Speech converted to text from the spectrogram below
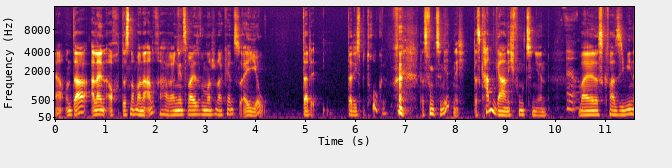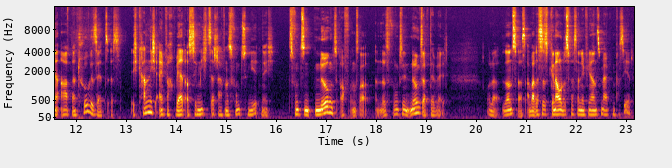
Ja, und da allein auch das nochmal eine andere Herangehensweise, wo man schon erkennt, so, ey, yo, das das ist Betrug. Das funktioniert nicht. Das kann gar nicht funktionieren. Ja. Weil das quasi wie eine Art Naturgesetz ist. Ich kann nicht einfach Wert aus dem Nichts erschaffen. Das funktioniert nicht. Das funktioniert nirgends auf unserer, das funktioniert nirgends auf der Welt. Oder sonst was. Aber das ist genau das, was an den Finanzmärkten passiert.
